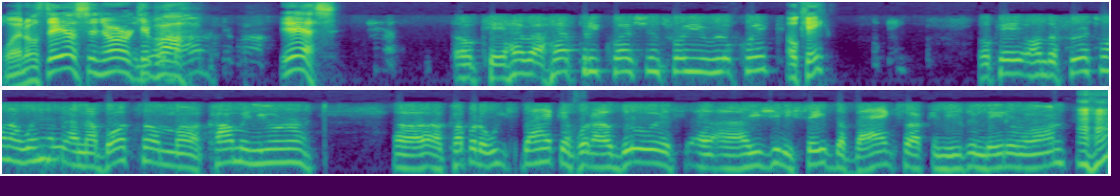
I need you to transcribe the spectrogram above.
Buenos dias. ¿Qué Señor va? Bob? Yes. Okay, I have I have three questions for you, real quick. Okay. Okay, on the first one, I went and I bought some uh, cow manure uh, a couple of weeks back, and what I'll do is uh, I usually save the bags so I can use them later on. Mm-hmm.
